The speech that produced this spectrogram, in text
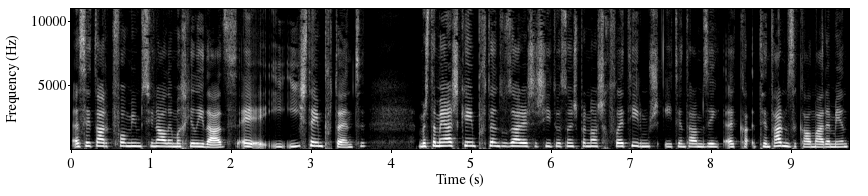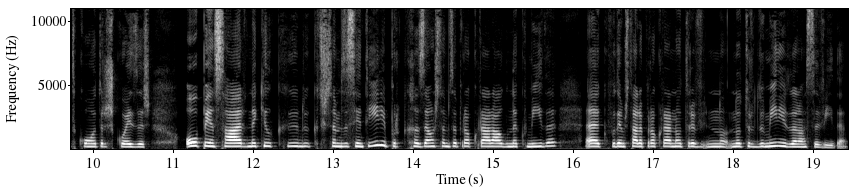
Aceitar que fome emocional é uma realidade, é, e, e isto é importante, mas também acho que é importante usar estas situações para nós refletirmos e tentarmos, tentarmos acalmar a mente com outras coisas ou pensar naquilo que, que estamos a sentir e por que razão estamos a procurar algo na comida uh, que podemos estar a procurar noutra, noutro domínio da nossa vida.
